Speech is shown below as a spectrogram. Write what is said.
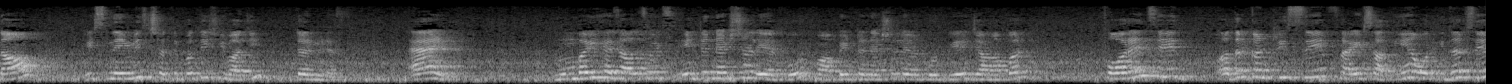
now its name is Chhatrapati Shivaji terminus and Mumbai has also its international airport वहाँ पे इंटरनेशनल एयरपोर्ट भी है, जहाँ पर फॉरेन से अदर कंट्रीज़ से फ्लाइट्स आती हैं और इधर से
